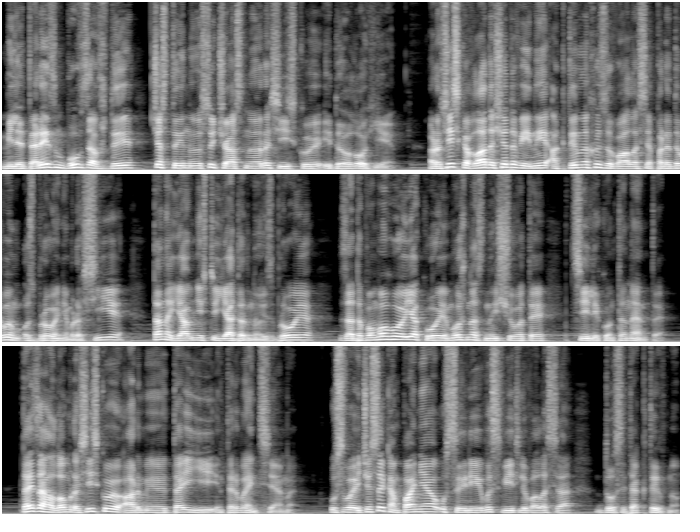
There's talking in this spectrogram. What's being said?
Мілітаризм був завжди частиною сучасної російської ідеології. Російська влада ще до війни активно хизувалася передовим озброєнням Росії та наявністю ядерної зброї, за допомогою якої можна знищувати цілі континенти, та й загалом російською армією та її інтервенціями. У свої часи кампанія у Сирії висвітлювалася досить активно.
